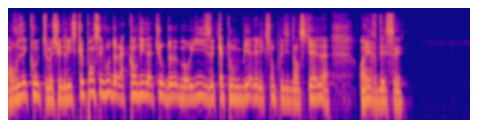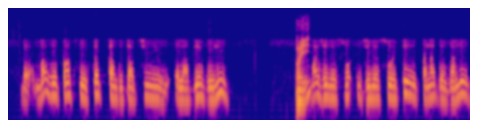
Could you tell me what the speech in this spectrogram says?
On vous écoute Monsieur Idriss. Que pensez-vous de la candidature de Moïse Katumbi à l'élection présidentielle en RDC ben, Moi je pense que cette candidature est la bienvenue. Oui. Moi je l'ai souhaité pendant des années.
